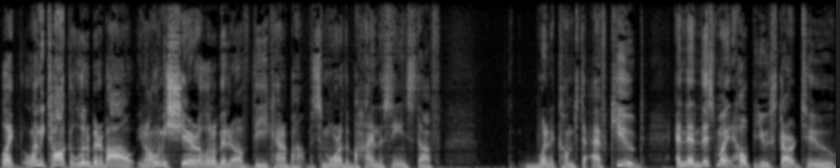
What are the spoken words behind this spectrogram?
like let me talk a little bit about you know let me share a little bit of the kind of some more of the behind the scenes stuff when it comes to f cubed and then this might help you start to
